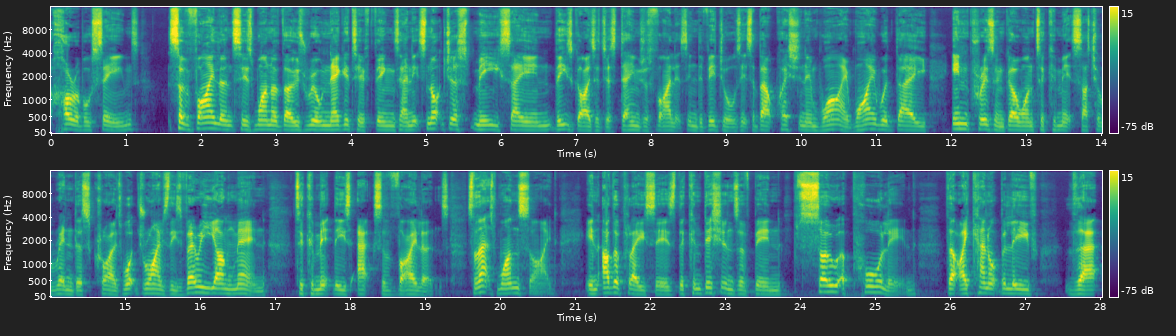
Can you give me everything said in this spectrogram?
horrible scenes. So, violence is one of those real negative things, and it's not just me saying these guys are just dangerous, violent individuals. It's about questioning why. Why would they in prison go on to commit such horrendous crimes? What drives these very young men to commit these acts of violence. So that's one side. In other places, the conditions have been so appalling that I cannot believe that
